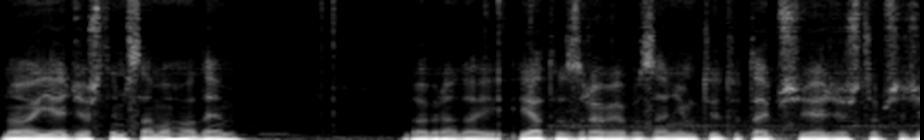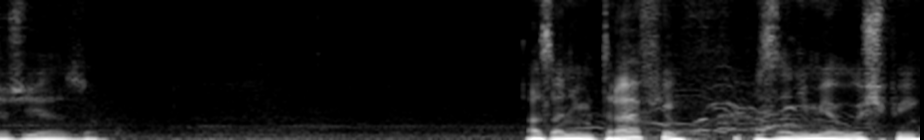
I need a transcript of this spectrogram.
No, jedziesz tym samochodem? Dobra, daj, ja to zrobię, bo zanim ty tutaj przyjedziesz, to przecież Jezu. A zanim trafi i zanim mnie uśpi.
